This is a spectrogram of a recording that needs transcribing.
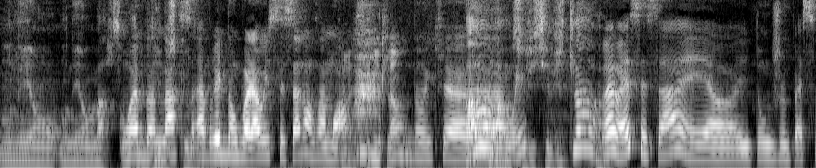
On est en, on est en mars. ouais, bah, mars, avril, donc voilà, oui, c'est ça, dans un mois. Ouais, c'est vite là. Donc, euh, ah, oui. c'est vite là. Ouais, ouais, c'est ça. Et, euh, donc, je passe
